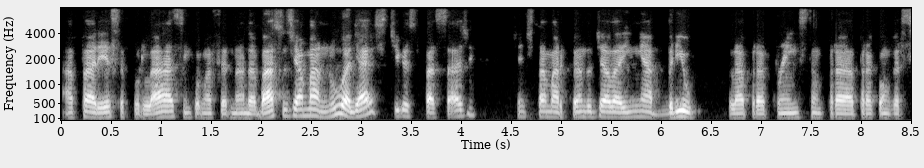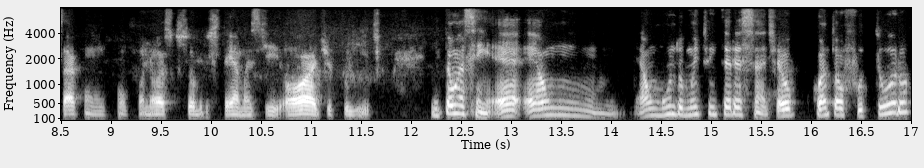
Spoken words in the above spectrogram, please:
apareça por lá, assim como a Fernanda Bastos e a Manu, aliás, diga-se de passagem, a gente está marcando de ela em abril lá para Princeton para conversar com, com, conosco sobre os temas de ódio político. Então, assim, é, é, um, é um mundo muito interessante. Eu, quanto ao futuro,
